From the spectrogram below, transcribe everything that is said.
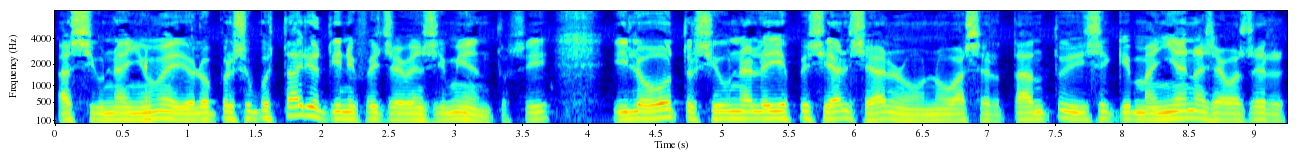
hace un año y medio. Lo presupuestario tiene fecha de vencimiento, ¿sí? Y lo otro, si es una ley especial, ya no, no va a ser tanto y dice que mañana ya va a ser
